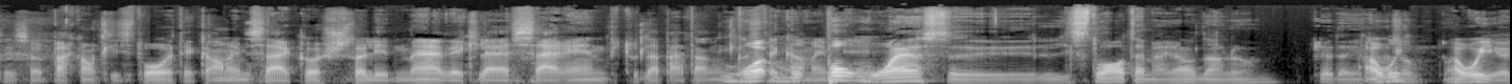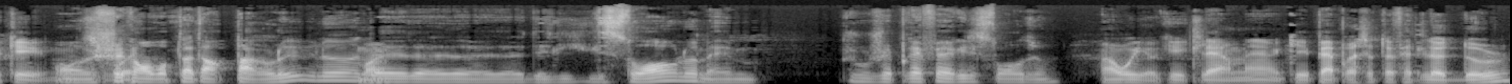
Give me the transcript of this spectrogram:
C'est ça. Par contre, l'histoire était quand même sa coche solidement avec la sarène puis toute la patente. Moi, quand même pour bien. moi, c'est, l'histoire était meilleure dans l'homme que dans les Ah oui, autres. ah oui, ok. On- je sais qu'on va peut-être en reparler là, Ouais. de, de- de- de l'histoire, là, mais j'ai préféré l'histoire du Ah oui, ok, clairement. Ok. Puis après ça, tu as fait le 2.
